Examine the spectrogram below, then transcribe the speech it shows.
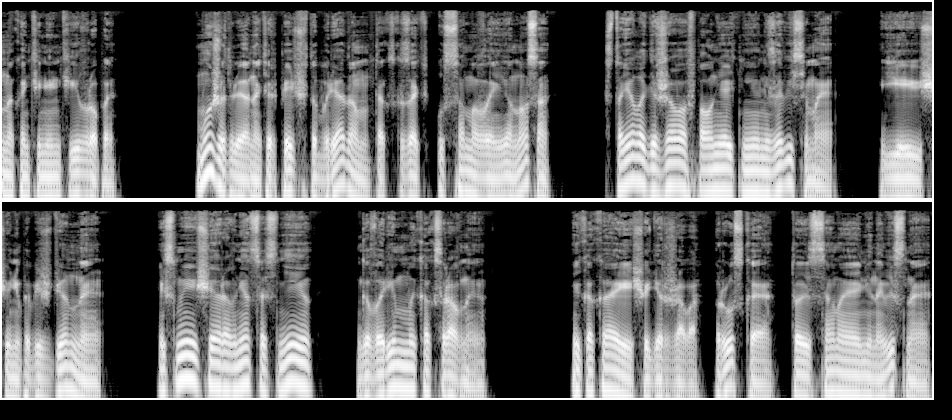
на континенте Европы. Может ли она терпеть, чтобы рядом, так сказать, у самого ее носа, стояла держава вполне от нее независимая, ею еще не побежденная, и смеющая равняться с нею, говорим мы как с равную. И какая еще держава? Русская, то есть самая ненавистная?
